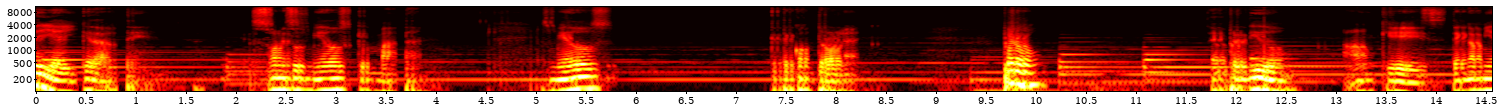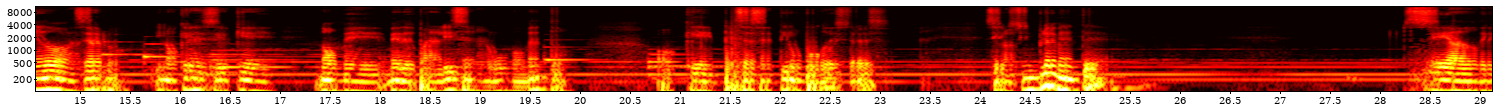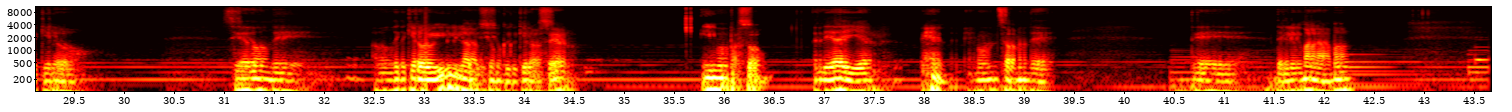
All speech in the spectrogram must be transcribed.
Y ahí quedarte. Son esos miedos que matan. Los miedos que te controlan. Pero he aprendido, aunque tenga miedo a hacerlo, y no quiere decir que no me, me paralice en algún momento o que empiece a sentir un poco de estrés, sino simplemente sé a dónde quiero, sé a dónde, a dónde quiero ir y la visión que quiero hacer. Y me pasó el día de ayer en, en un examen de, de, de Lima Lama.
